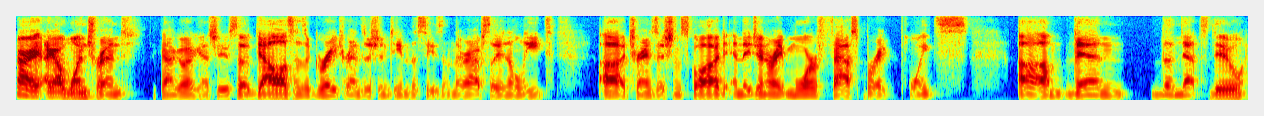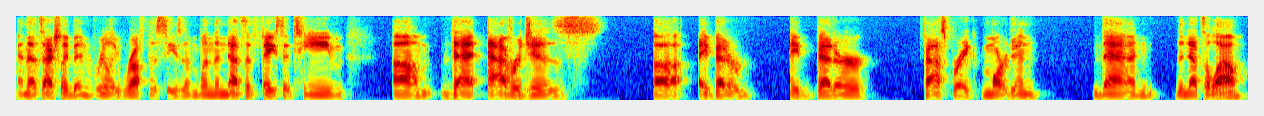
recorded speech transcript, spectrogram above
All right, I got one trend to kind of go against you. So Dallas is a great transition team this season. They're absolutely an elite uh, transition squad, and they generate more fast break points um, than the Nets do, and that's actually been really rough this season. When the Nets have faced a team um, that averages uh, a better a better fast break margin than the Nets allow,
